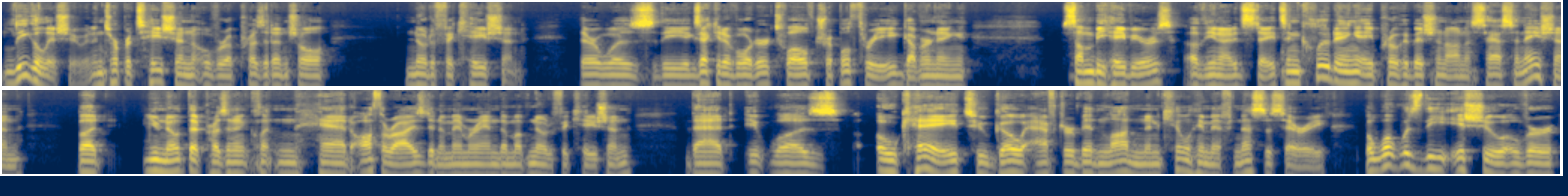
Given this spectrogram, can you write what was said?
legal issue, an interpretation over a presidential notification. There was the executive order 12333 governing some behaviors of the United States, including a prohibition on assassination. But you note that President Clinton had authorized in a memorandum of notification that it was okay to go after bin Laden and kill him if necessary. But what was the issue over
